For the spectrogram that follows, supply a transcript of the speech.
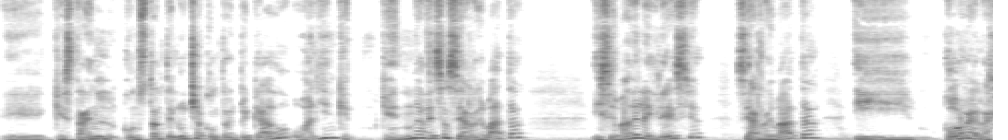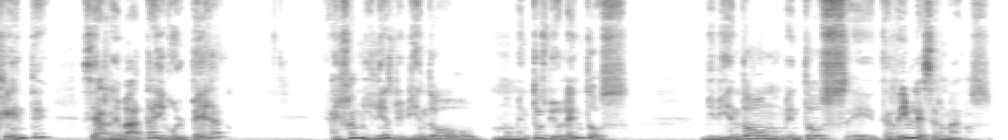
que está en constante lucha contra el pecado, o alguien que que en una de esas se arrebata y se va de la iglesia, se arrebata y corre a la gente, se arrebata y golpea. Hay familias viviendo momentos violentos, viviendo momentos eh, terribles, hermanos.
